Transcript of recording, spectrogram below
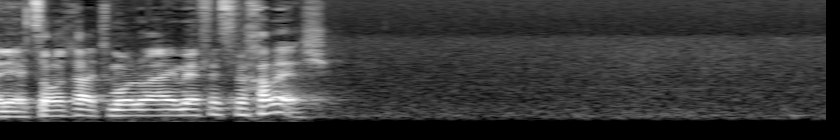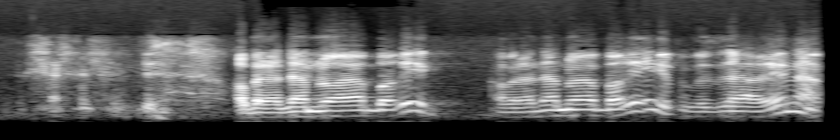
אני אעצור אותך, אתמול הוא היה עם 0 ו-5. הבן אדם לא היה בריא. הבן אדם לא היה בריא, וזה ארנה,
